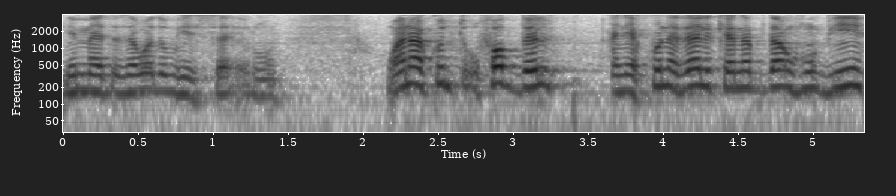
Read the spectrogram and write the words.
مما يتزود به السائرون. وأنا كنت أفضل أن يكون ذلك نبدأه ب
